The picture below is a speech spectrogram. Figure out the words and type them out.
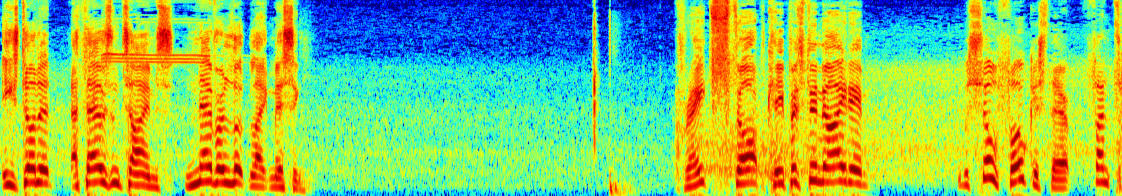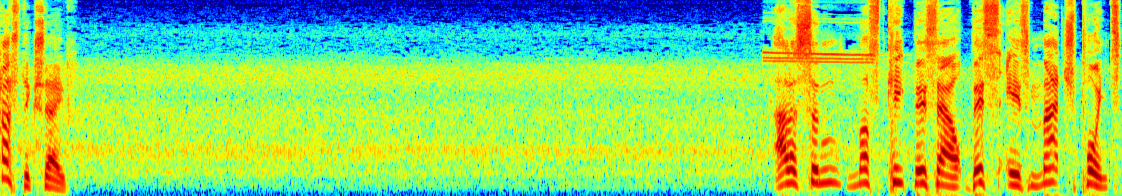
he's done it a thousand times. Never looked like missing. Great stop, keeper's denied him. He was so focused there. Fantastic save. Alisson must keep this out. This is match point.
